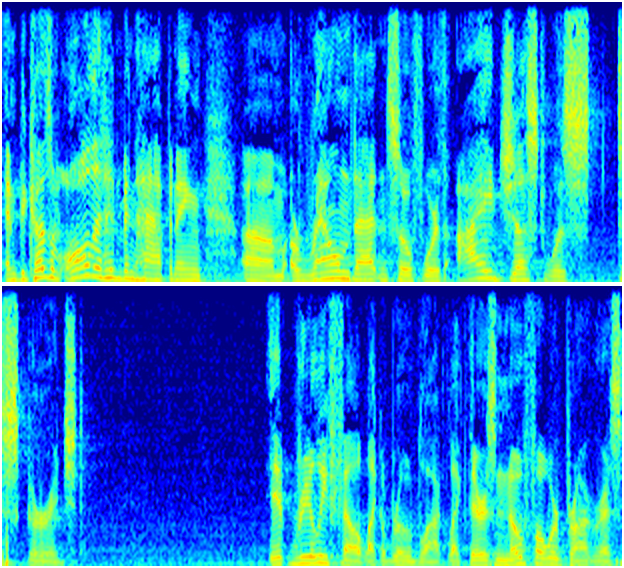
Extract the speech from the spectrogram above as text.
And because of all that had been happening um, around that and so forth, I just was discouraged it really felt like a roadblock. Like there's no forward progress.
